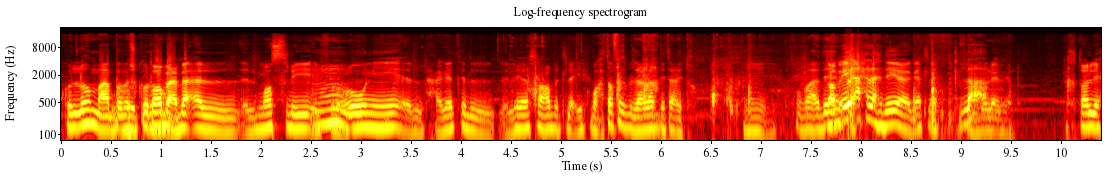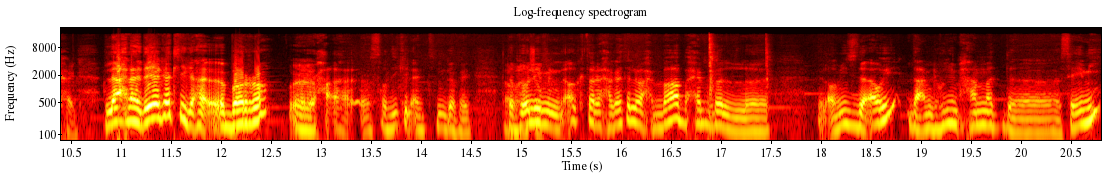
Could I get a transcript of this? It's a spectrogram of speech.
كلهم مع بشكرهم. الطابع بقى ال- المصري. الفرعوني الحاجات ال- اللي هي صعب تلاقيها. واحتفظ بالاعلانات بتاعتهم. مم. وبعدين طب إيه أحلى هدية جات لك لا. اختار لي حاجة. لا أحلى هدية جات لي بره آه. صديقي الأنتيم جابها لي. طب انت بتقول لي. من أكتر الحاجات اللي بحبها بحب ال- القميص ده قوي. ده عامله لي محمد آه، سامي.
